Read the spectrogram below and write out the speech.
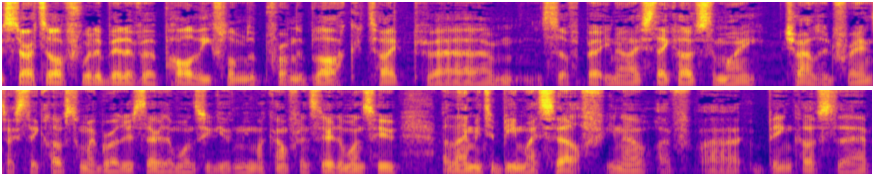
starts off with a bit of a Paulie from the from the block type um, stuff about you know I stay close to my childhood friends, I stay close to my brothers. They're the ones who give me my confidence. They're the ones who allow me to be myself. You know, I've uh, being close to them.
